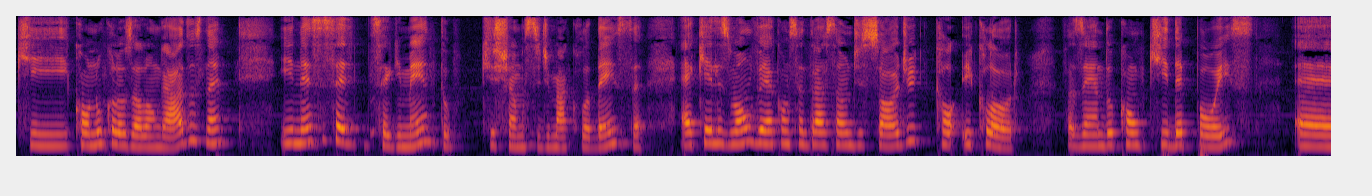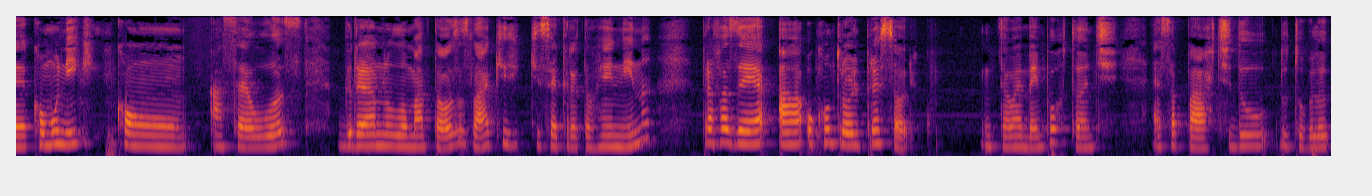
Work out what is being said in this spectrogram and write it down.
que com núcleos alongados, né? E nesse segmento, que chama-se de mácula densa, é que eles vão ver a concentração de sódio e cloro, fazendo com que depois é, comuniquem com as células granulomatosas lá que, que secretam renina para fazer a, o controle pressórico. Então, é bem importante essa parte do, do, túbulo,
